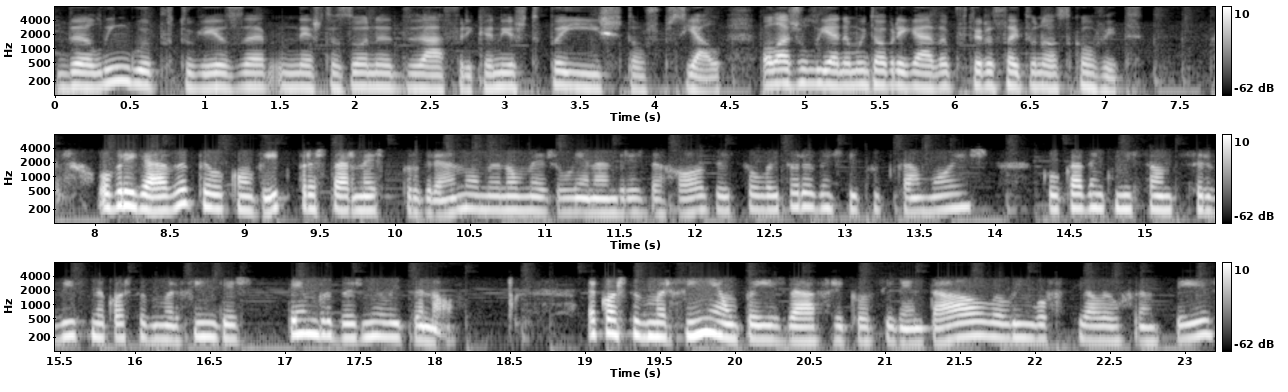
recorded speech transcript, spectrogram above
da língua portuguesa nesta zona de África, neste país tão especial. Olá, Juliana, muito obrigada por ter aceito o nosso convite. Obrigada pelo convite para estar neste programa. O meu nome é Juliana Andrés da Rosa e sou leitora do Instituto Camões, colocada em comissão de serviço na Costa do Marfim desde setembro de 2019. A Costa do Marfim é um país da África Ocidental, a língua oficial é o francês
